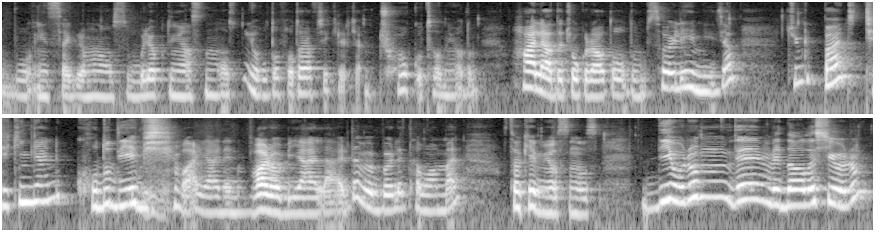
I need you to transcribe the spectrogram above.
bu Instagram'ın olsun, blog dünyasının olsun yolda fotoğraf çekilirken çok utanıyordum. Hala da çok rahat olduğumu söyleyemeyeceğim. Çünkü bence çekingenlik kodu diye bir şey var yani hani var o bir yerlerde ve böyle tamamen sökemiyorsunuz diyorum ve vedalaşıyorum.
